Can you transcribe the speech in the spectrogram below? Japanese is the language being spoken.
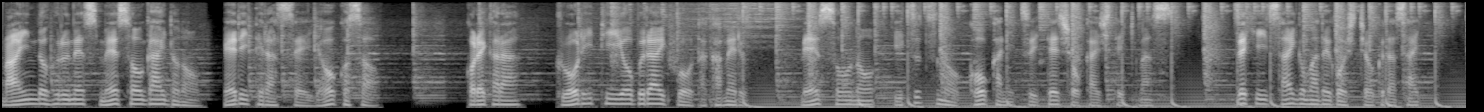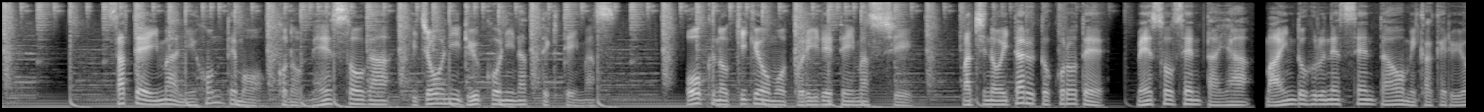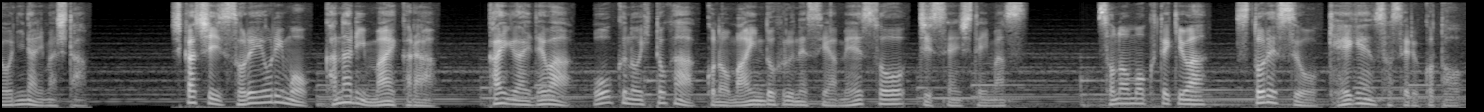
マインドフルネス瞑想ガイドのメディテラスへようこそ。これからクオリティオブライフを高める瞑想の5つの効果について紹介していきます。ぜひ最後までご視聴ください。さて今日本でもこの瞑想が非常に流行になってきています。多くの企業も取り入れていますし街の至るところで瞑想センターやマインドフルネスセンターを見かけるようになりました。しかしそれよりもかなり前から海外では多くの人がこのマインドフルネスや瞑想を実践しています。その目的はストレスを軽減させること。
